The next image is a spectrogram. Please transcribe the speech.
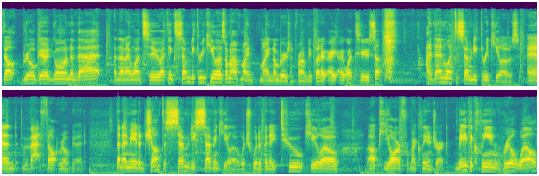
Felt real good going to that. And then I went to, I think 73 kilos. I don't have my, my numbers in front of me, but I, I, I went to, se- I then went to 73 kilos and that felt real good. Then I made a jump to 77 kilo, which would have been a two kilo uh, PR for my clean and jerk. Made the clean real well.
